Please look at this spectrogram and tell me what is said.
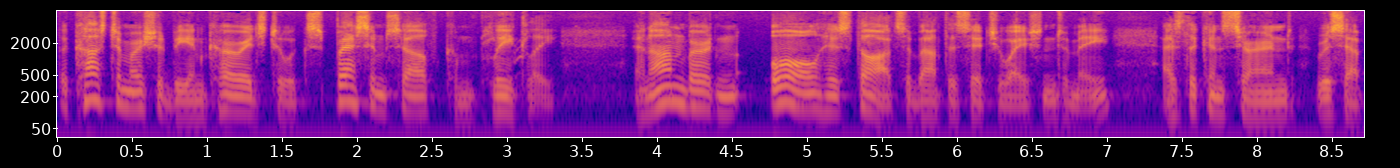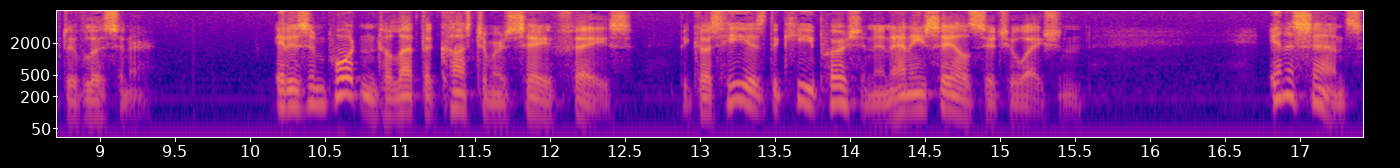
the customer should be encouraged to express himself completely and unburden all his thoughts about the situation to me as the concerned, receptive listener. It is important to let the customer save face because he is the key person in any sales situation. In a sense,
